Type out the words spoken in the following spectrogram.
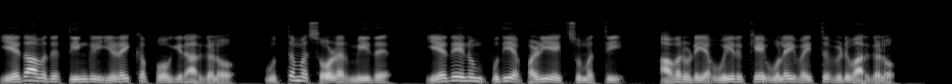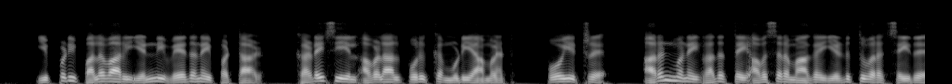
ஏதாவது தீங்கு இழைக்கப் போகிறார்களோ உத்தம சோழர் மீது ஏதேனும் புதிய பழியை சுமத்தி அவருடைய உயிருக்கே உலை வைத்து விடுவார்களோ? இப்படி பலவாறு எண்ணி வேதனைப்பட்டாள் கடைசியில் அவளால் பொறுக்க முடியாமற் போயிற்று. அரண்மனை ரதத்தை அவசரமாக எடுத்து வரச் செய்து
